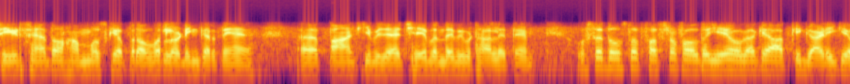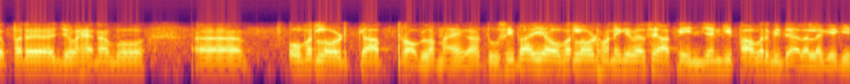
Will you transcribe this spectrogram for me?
سیٹس ہیں تو ہم اس کے اوپر اوور لوڈنگ کرتے ہیں۔ پانچ کی بجائے چھ بندے بھی اٹھا لیتے ہیں۔ اس سے دوستو فرسٹ آف آل تو یہ ہوگا کہ آپ کی گاڑی کے اوپر جو ہے نا وہ اوور لوڈ کا پرابلم آئے گا۔ دوسری بات، یہ اوور لوڈ ہونے کی وجہ سے آپ کے انجن کی پاور بھی زیادہ لگے گی۔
